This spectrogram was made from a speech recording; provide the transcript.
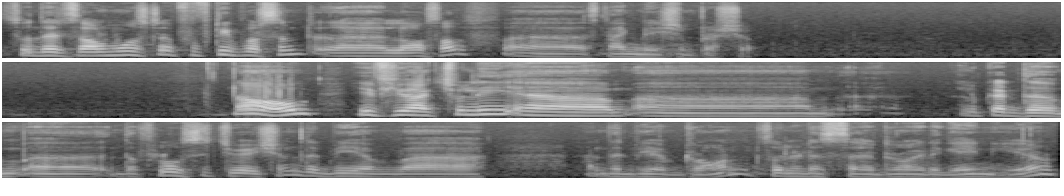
So, that is almost a 50 percent uh, loss of uh, stagnation pressure. Now, if you actually um, uh, look at the uh, the flow situation that we have uh, that we have drawn, so let us uh, draw it again here.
